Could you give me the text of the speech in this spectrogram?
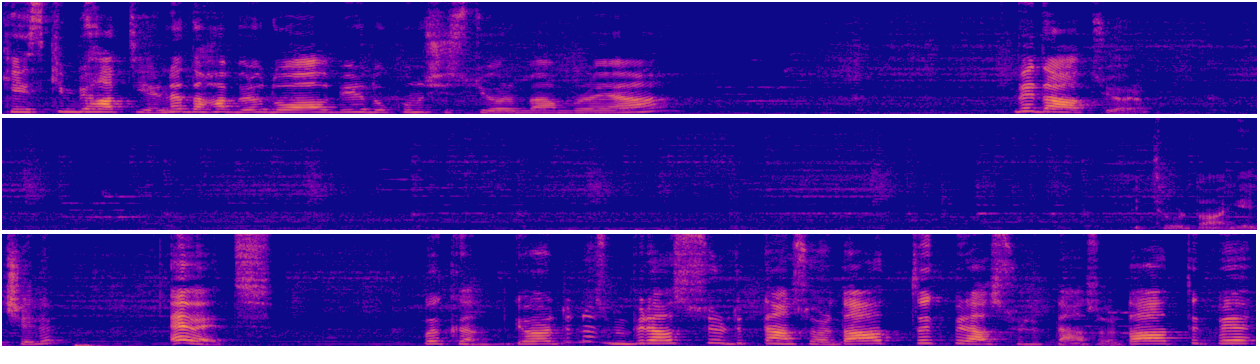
Keskin bir hat yerine daha böyle doğal bir dokunuş istiyorum ben buraya. Ve dağıtıyorum. Tur daha geçelim. Evet. Bakın gördünüz mü? Biraz sürdükten sonra dağıttık, biraz sürdükten sonra dağıttık ve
